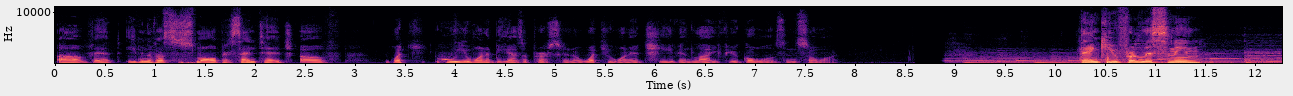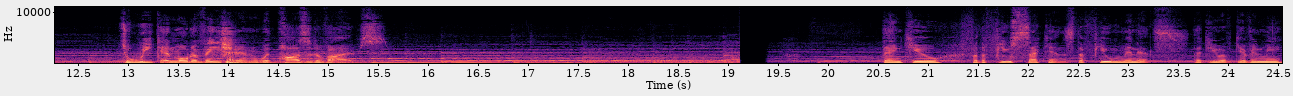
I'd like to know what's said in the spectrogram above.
of it, even if it's a small percentage of what who you want to be as a person or what you want to achieve in life, your goals, and so on. Thank you for listening to Weekend Motivation with Positive Vibes. Thank you for the few seconds, the few minutes that you have given me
